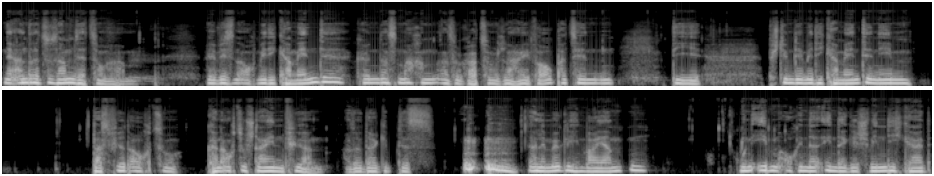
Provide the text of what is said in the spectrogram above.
eine andere Zusammensetzung haben. Wir wissen auch, Medikamente können das machen, also gerade zum Beispiel HIV-Patienten, die bestimmte Medikamente nehmen. Das führt auch zu, kann auch zu Steinen führen. Also da gibt es alle möglichen Varianten und eben auch in der, in der Geschwindigkeit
